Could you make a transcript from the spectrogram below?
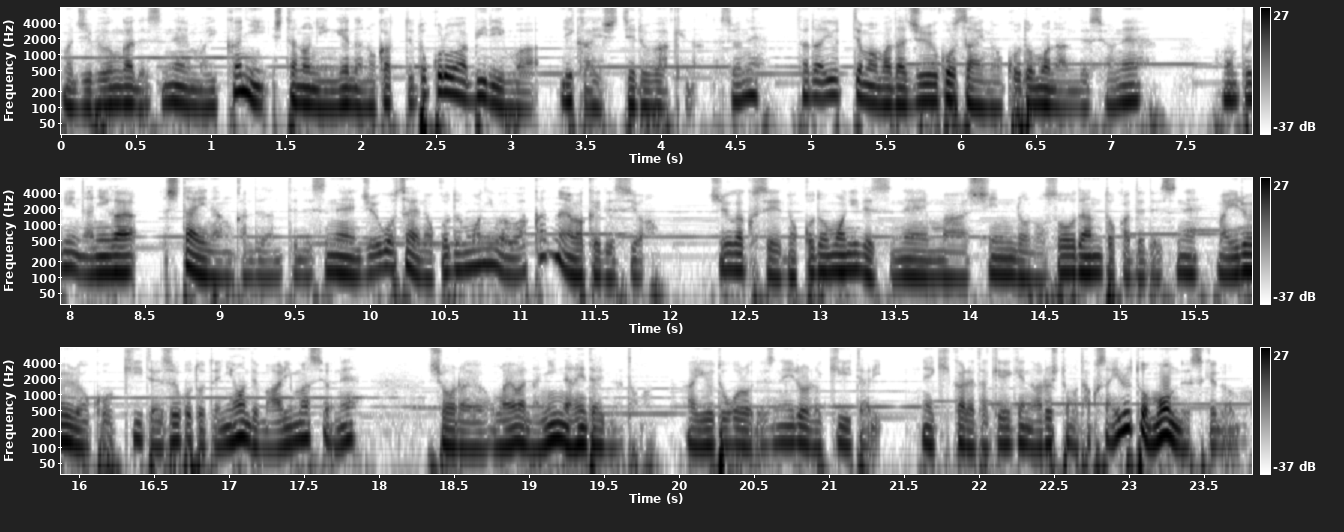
まあ、自分がですね、もういかに下の人間なのかっていうところはビリーは理解してるわけなんですよね。ただ言ってもまだ15歳の子供なんですよね。本当に何がしたいなんかでなんてですね、15歳の子供にはわかんないわけですよ。中学生の子供にですね、まあ進路の相談とかでですね、まあいろいろこう聞いたりすることって日本でもありますよね。将来お前は何になりたいんだとか、ああいうところですね、いろいろ聞いたり、ね、聞かれた経験のある人もたくさんいると思うんですけども、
